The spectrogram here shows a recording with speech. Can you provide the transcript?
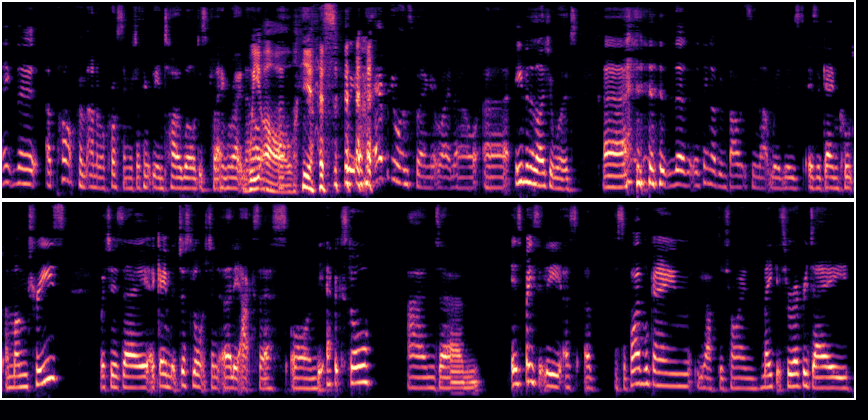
I think that apart from Animal Crossing, which I think the entire world is playing right now. We all, uh, yes. we, everyone's playing it right now, uh, even Elijah Wood. Uh, the, the thing I've been balancing that with is, is a game called Among Trees, which is a, a game that just launched in early access on the Epic Store. And, um, it's basically a, a, a survival game. You have to try and make it through every day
